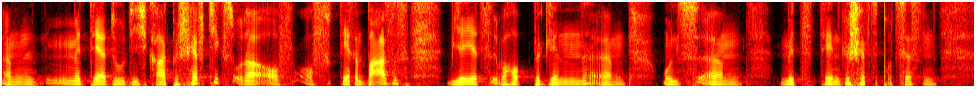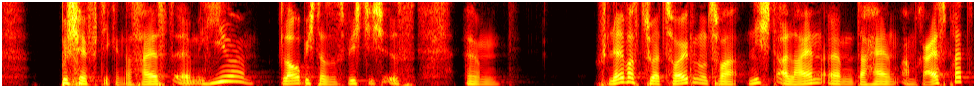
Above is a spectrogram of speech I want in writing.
ähm, mit der du dich gerade beschäftigst oder auf, auf deren Basis wir jetzt überhaupt beginnen, ähm, uns ähm, mit den Geschäftsprozessen beschäftigen. Das heißt, ähm, hier glaube ich, dass es wichtig ist, ähm, schnell was zu erzeugen und zwar nicht allein ähm, daheim am Reißbrett,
